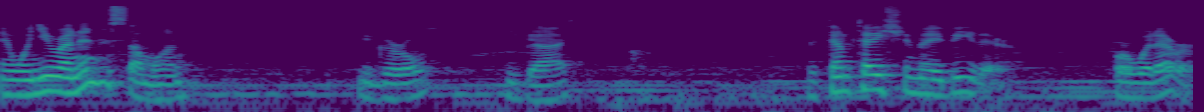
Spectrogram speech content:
And when you run into someone, you girls, you guys, the temptation may be there for whatever.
